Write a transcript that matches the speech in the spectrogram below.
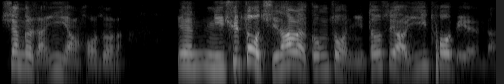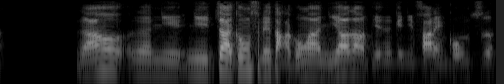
像个人一样合作了，因为你去做其他的工作，你都是要依托别人的。然后呃，你你在公司里打工啊，你要让别人给你发点工资，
